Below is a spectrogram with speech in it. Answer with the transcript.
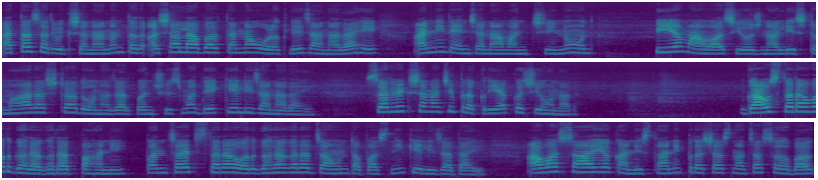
आता सर्वेक्षणानंतर अशा लाभार्थ्यांना ओळखले जाणार आहे आणि त्यांच्या नावांची नोंद पी एम आवास योजना लिस्ट महाराष्ट्र दोन हजार पंचवीसमध्ये केली जाणार आहे. सर्वेक्षणाची प्रक्रिया कशी होणार? गावस्तरावर घराघरात पाहणी पंचायत स्तरावर घराघरात जाऊन तपासणी केली जात आहे. आवास सहाय्यक आणि स्थानिक प्रशासनाचा सहभाग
